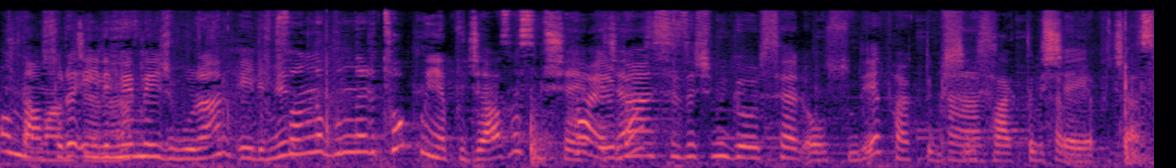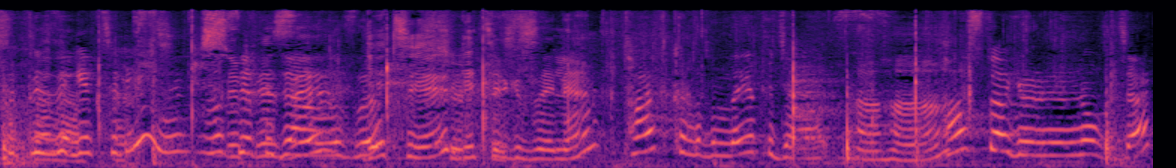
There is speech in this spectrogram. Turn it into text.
Ondan Tamam sonra canım. elime mecburen elimi... Sonra bunları top mu yapacağız? Nasıl bir şey Hayır yapacağız? ben size şimdi görsel olsun diye farklı bir şey. Ha, farklı bir şey yapacağız. sürprizi Tamam. getireyim mi? Nasıl Sürprizi yapacağımızı? getir, getir güzelim. Tart kalıbında yapacağız. Aha. Pasta görünümlü olacak.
